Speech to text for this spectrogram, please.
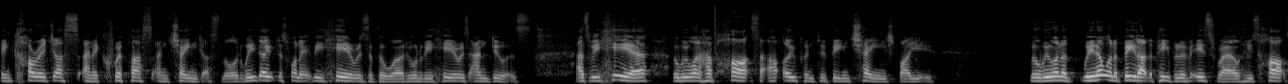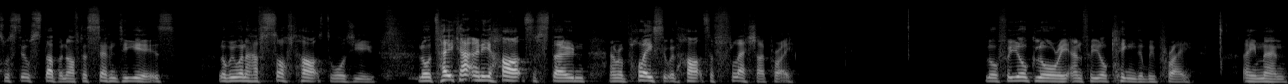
encourage us and equip us and change us, Lord. We don't just want to be hearers of the word, we want to be hearers and doers. As we hear, Lord, we want to have hearts that are open to being changed by you. Lord, we, want to, we don't want to be like the people of Israel whose hearts were still stubborn after 70 years. Lord, we want to have soft hearts towards you. Lord, take out any hearts of stone and replace it with hearts of flesh, I pray. Lord, for your glory and for your kingdom, we pray. Amen.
